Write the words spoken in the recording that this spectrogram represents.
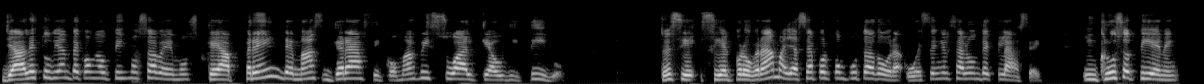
ya el estudiante con autismo sabemos que aprende más gráfico, más visual que auditivo. Entonces, si, si el programa, ya sea por computadora o es en el salón de clase, incluso tienen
